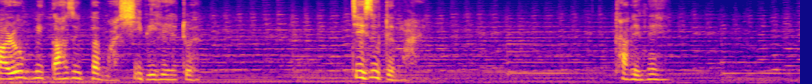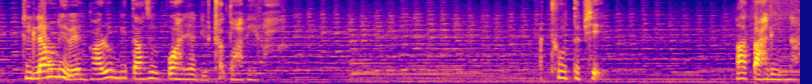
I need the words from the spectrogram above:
ကယ်တော့မှန်ပါတယ်ငါတို့မိသားစုဘက်မှာရှိပြီးတဲ့အတွက်ကျေးဇူးတင်ပါတယ်ဒါပေမဲ့ဒီလောက်နဲ့ပဲငါတို့မိသားစုပွားရတဲ့ထွက်သွားပြီပါအထူးသဖြင့်ငါသားလေးနာ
